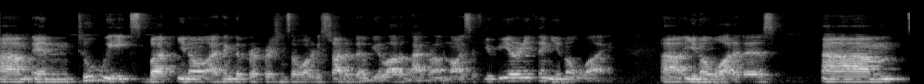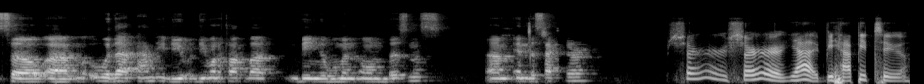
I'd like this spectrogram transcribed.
um, in two weeks, but you know, I think the preparations have already started. There'll be a lot of background noise. If you hear anything, you know why. Uh, you know what it is. Um, so um, with that, Amity, do you, do you want to talk about being a woman-owned business um, in the sector? Sure, sure. Yeah, I'd be happy to.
